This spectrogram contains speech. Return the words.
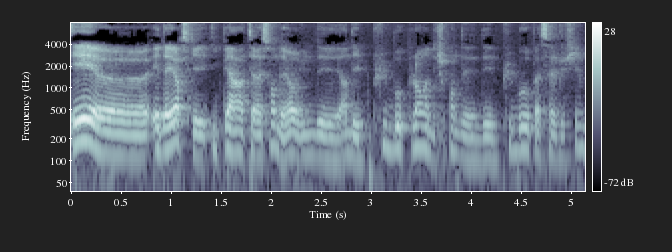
et, euh, et d'ailleurs, ce qui est hyper intéressant, d'ailleurs, des, un des plus beaux plans, je pense des, des plus beaux passages du film,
